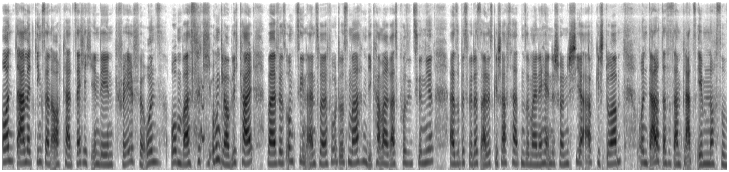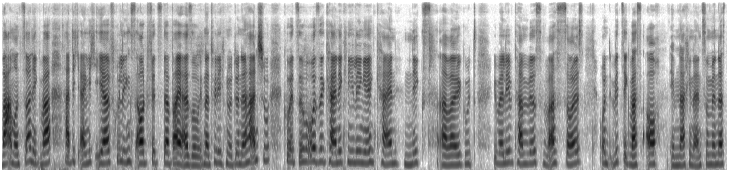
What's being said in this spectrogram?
Und damit ging es dann auch tatsächlich in den Trail für uns. Oben war es wirklich unglaublich kalt, weil fürs Umziehen ein, zwei Fotos machen, die Kameras positionieren. Also bis wir das alles geschafft hatten, sind meine Hände schon schier abgestorben. Und dadurch, dass es am Platz eben noch so warm und sonnig war, hatte ich eigentlich eher Frühlingsoutfits dabei. Also natürlich nur dünne Handschuhe, kurze Hose, keine Knielinge, kein nix. Aber gut, überlebt haben wir es, was soll's. Und witzig war es auch, im Nachhinein zumindest.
